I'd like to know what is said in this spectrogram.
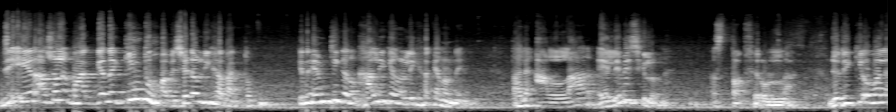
যে এর আসলে ভাগ্যে নেই কিন্তু হবে সেটাও লিখা থাকতো। কিন্তু এমটি কেন খালি কেন লিখা কেন নেই? তাহলে আল্লাহর এলিমই ছিল না। আস্তাগফিরুল্লাহ। যদি কেউ বলে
